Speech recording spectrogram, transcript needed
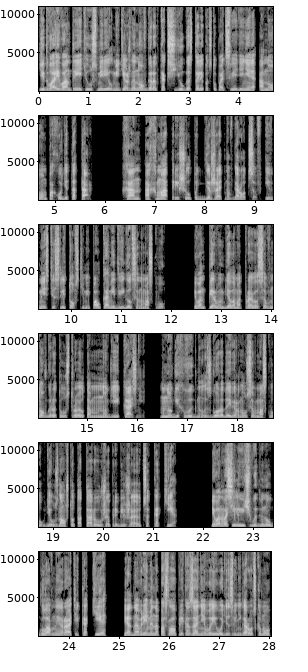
Едва Иван III усмирил мятежный Новгород, как с юга стали подступать сведения о новом походе татар. Хан Ахмат решил поддержать новгородцев и вместе с литовскими полками двигался на Москву. Иван первым делом отправился в Новгород и устроил там многие казни. Многих выгнал из города и вернулся в Москву, где узнал, что татары уже приближаются к Оке. Иван Васильевич выдвинул главные рати к Оке и одновременно послал приказание воеводе Звенигородскому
